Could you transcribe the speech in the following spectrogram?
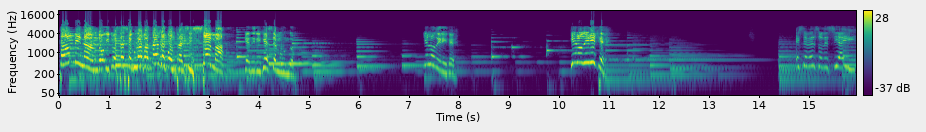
caminando y tú estás segura batalla contra el sistema que dirige ese mundo. ¿Quién lo dirige? ¿Quién lo dirige? Ese verso decía ahí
